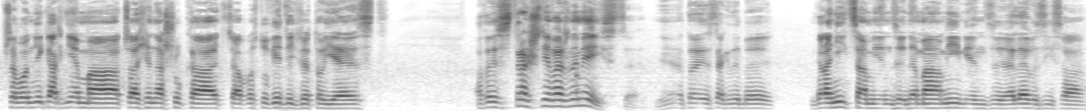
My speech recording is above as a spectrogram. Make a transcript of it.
w przewodnikach nie ma, trzeba się naszukać, trzeba po prostu wiedzieć, że to jest. A to jest strasznie ważne miejsce. Nie? To jest jak gdyby granica między Demami, między Eleuzis a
